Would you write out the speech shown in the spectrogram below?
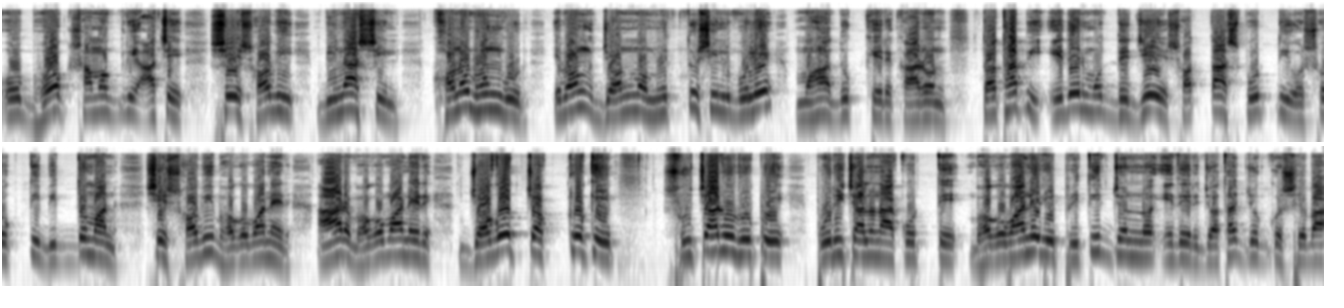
ও ভোগ সামগ্রী আছে, সে সবই বিনাশশীল, ক্ষণভঙ্গুর এবং জন্ম মৃত্যুশীল বলে মহা দুঃখের কারণ। তথাপি এদের মধ্যে যে সত্তা, স্ফূর্তি ও শক্তি বিদ্যমান, সে সবই ভগবানের। আর ভগবানের জগৎচক্রকে সুচারুরূপে পরিচালনা করতে, ভগবানেরই প্রীতির জন্য এদের যথাযোগ্য সেবা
